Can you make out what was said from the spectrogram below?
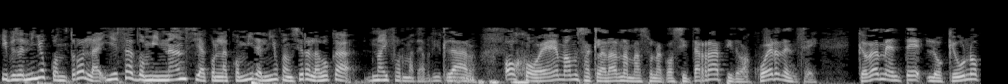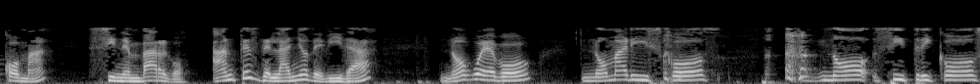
y pues el niño controla. Y esa dominancia con la comida, el niño cuando cierra la boca no hay forma de abrirla. Claro. ¿no? Ojo, eh, vamos a aclarar nada más una cosita rápido. Acuérdense que obviamente lo que uno coma, sin embargo, antes del año de vida, no huevo, no mariscos, no cítricos,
